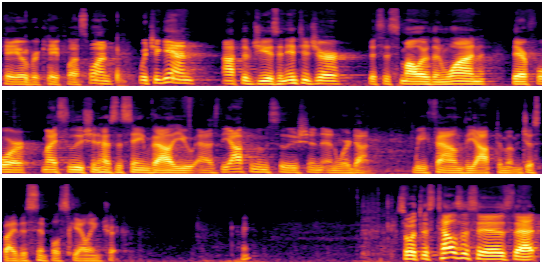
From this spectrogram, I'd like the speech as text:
k over k plus 1, which again, opt of g is an integer. This is smaller than 1. Therefore, my solution has the same value as the optimum solution, and we're done. We found the optimum just by this simple scaling trick. Okay? So what this tells us is that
